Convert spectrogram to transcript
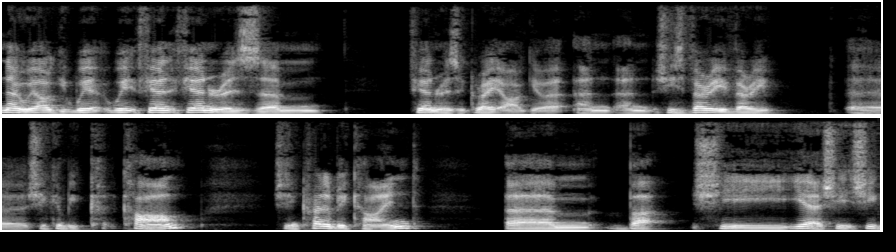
no, we argue. We, we Fiona, Fiona is um, Fiona is a great arguer, and and she's very very. Uh, she can be c- calm. She's incredibly kind. Um, but she, yeah, she, she,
